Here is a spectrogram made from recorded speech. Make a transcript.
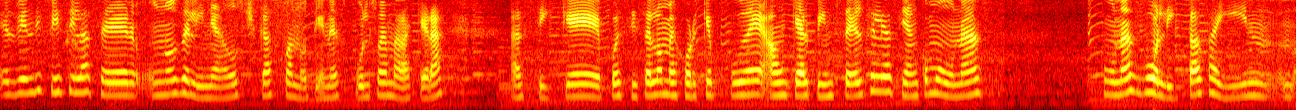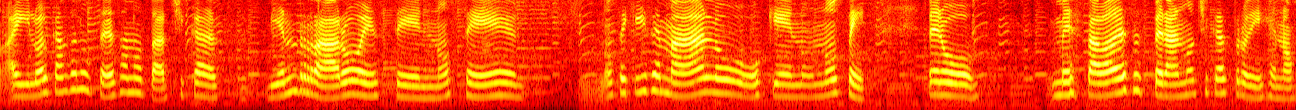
Es bien difícil hacer unos delineados, chicas, cuando tienes pulso de maraquera. Así que pues hice lo mejor que pude, aunque al pincel se le hacían como unas unas bolitas ahí, ahí lo alcanzan ustedes a notar, chicas. Bien raro, este, no sé, no sé qué hice mal o, o qué, no, no sé. Pero me estaba desesperando, chicas, pero dije no,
